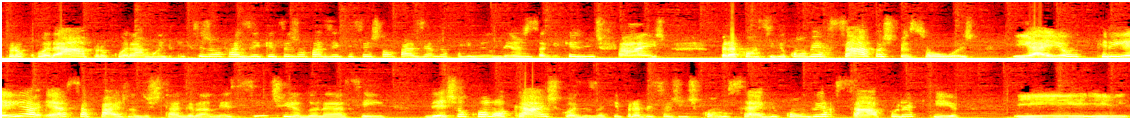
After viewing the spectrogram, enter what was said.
procurar, procurar muito. O que, vocês vão fazer? O que vocês vão fazer? O que vocês estão fazendo? Eu falei, meu Deus, isso aqui que a gente faz para conseguir conversar com as pessoas. E aí eu criei essa página do Instagram nesse sentido, né? Assim, deixa eu colocar as coisas aqui para ver se a gente consegue conversar por aqui. E,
